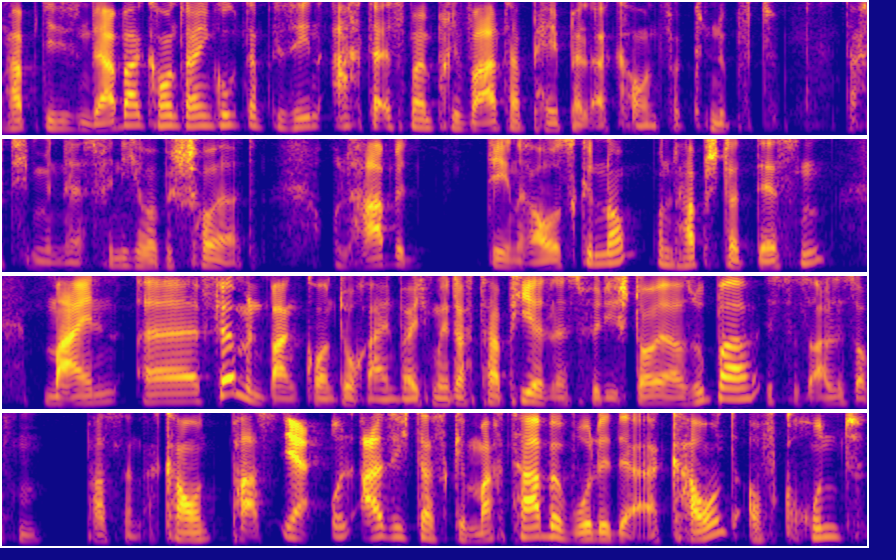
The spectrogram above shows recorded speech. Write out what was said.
Habe diesen Werbeaccount reingeguckt und habe gesehen, ach, da ist mein privater PayPal-Account verknüpft. Dachte ich mir, das finde ich aber bescheuert. Und habe den rausgenommen und habe stattdessen mein äh, Firmenbankkonto rein, weil ich mir gedacht habe, hier, das ist für die Steuer super, ist das alles auf dem passenden Account, passt. Ja. Und als ich das gemacht habe, wurde der Account aufgrund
